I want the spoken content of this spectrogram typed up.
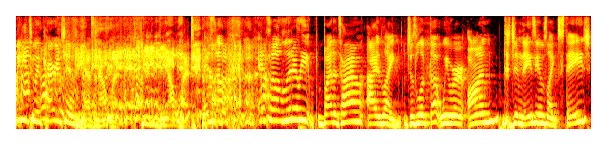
We need to encourage him. He has an outlet. Feed the outlet. And so, and so, literally, by the time I like just looked up, we were on the gymnasium's like stage,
